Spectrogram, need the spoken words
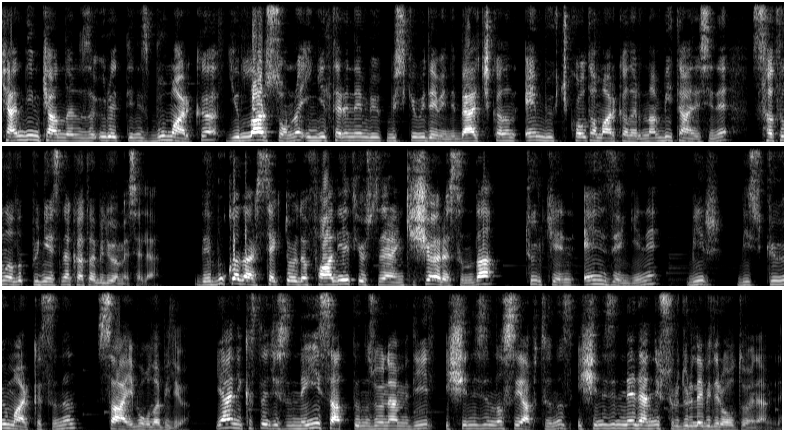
kendi imkanlarınızla ürettiğiniz bu marka yıllar sonra İngiltere'nin en büyük bisküvi devini, Belçika'nın en büyük çikolata markalarından bir tanesini satın alıp bünyesine katabiliyor mesela. Ve bu kadar sektörde faaliyet gösteren kişi arasında Türkiye'nin en zengini bir bisküvi markasının sahibi olabiliyor. Yani kısacası neyi sattığınız önemli değil, işinizi nasıl yaptığınız, işinizin nedenli sürdürülebilir olduğu önemli.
